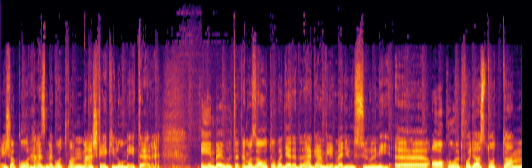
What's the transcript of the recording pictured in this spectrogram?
és a kórház meg ott van másfél kilométerre. Én beültetem az autóba, gyere drágám, megyünk szülni. Uh, alkoholt fogyasztottam,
